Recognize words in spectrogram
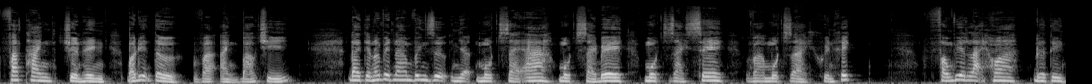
phát thanh, truyền hình, báo điện tử và ảnh báo chí. Đài Tiếng nói Việt Nam vinh dự nhận một giải A, một giải B, một giải C và một giải khuyến khích. Phóng viên Lại Hoa đưa tin.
